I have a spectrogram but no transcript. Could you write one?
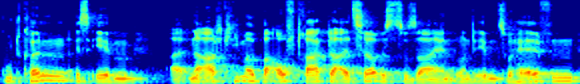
gut können, ist eben eine Art Klimabeauftragter als Service zu sein und eben zu helfen,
